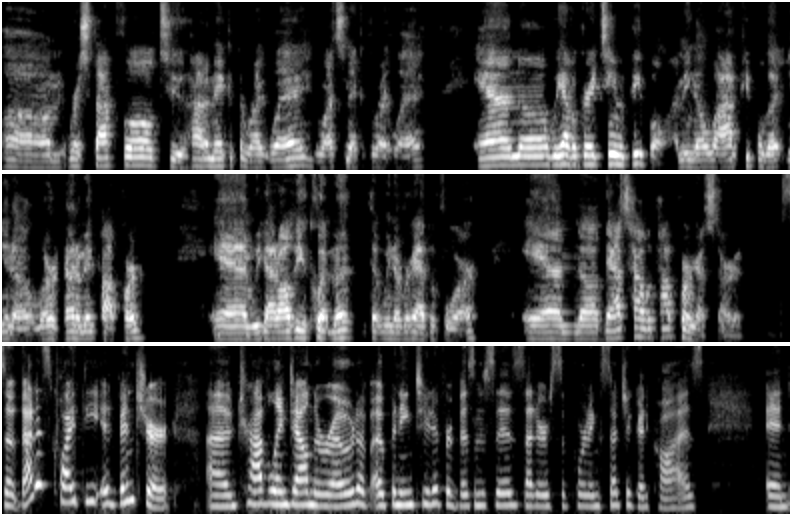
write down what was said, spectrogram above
um, respectful to how to make it the right way. He wants to make it the right way. And uh, we have a great team of people. I mean, a lot of people that, you know, learn how to make popcorn. And we got all the equipment that we never had before. And uh, that's how the popcorn got started. So that is quite the adventure, uh, traveling down the road of opening two different businesses that are supporting such a good cause and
